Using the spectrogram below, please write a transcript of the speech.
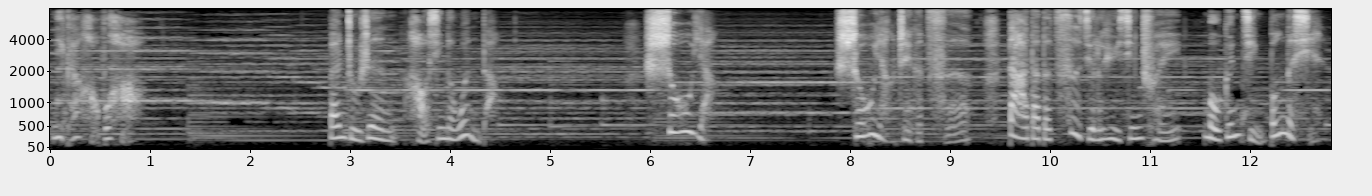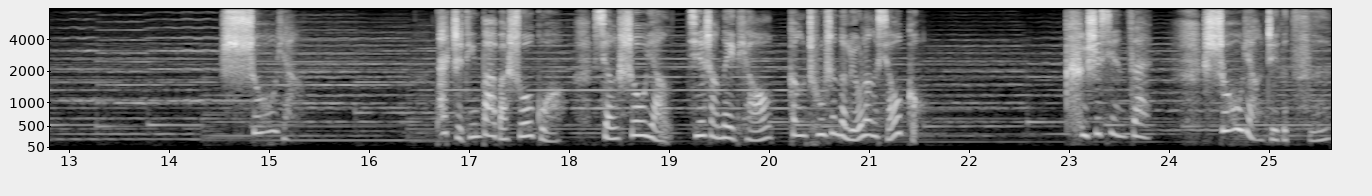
你，你看好不好？班主任好心的问道。收养。收养这个词，大大的刺激了玉星锤某根紧绷的弦。收养，他只听爸爸说过，想收养街上那条刚出生的流浪小狗。可是现在，收养这个词，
